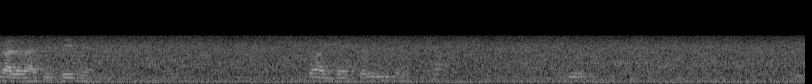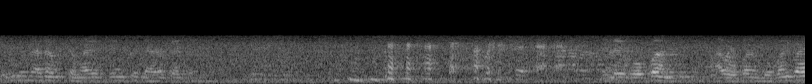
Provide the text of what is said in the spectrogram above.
કાલે વાતચીત થઈ જાય તો આ ગેસ કરી દાદા હું તમારે પ્રેમ કોઈ દાદા નથી. એટલે ઓપન આ ઓપન ઓપન કહે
